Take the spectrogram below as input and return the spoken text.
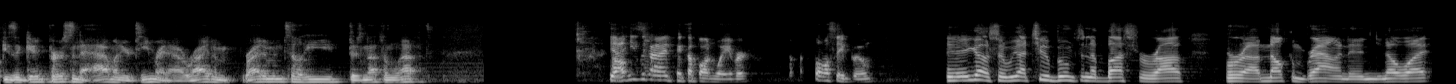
he's a good person to have on your team right now. Ride him, ride him until he there's nothing left. Yeah, he's a guy I'd pick up on waiver. I'll say boom. There you go. So we got two booms in the bus for Rob for uh, Malcolm Brown, and you know what?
